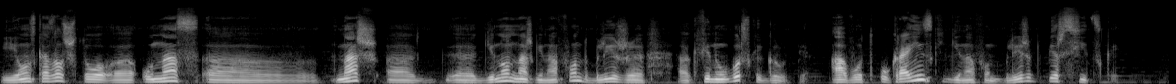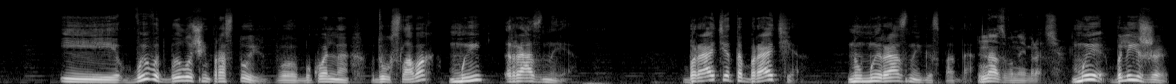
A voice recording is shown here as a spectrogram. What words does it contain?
И он сказал, что э, у нас э, наш э, э, геном, наш генофонд ближе э, к финно-угорской группе, а вот украинский генофонд ближе к персидской. И вывод был очень простой, буквально в двух словах. Мы разные. Братья это братья, но мы разные, господа. Названные братья. Мы ближе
